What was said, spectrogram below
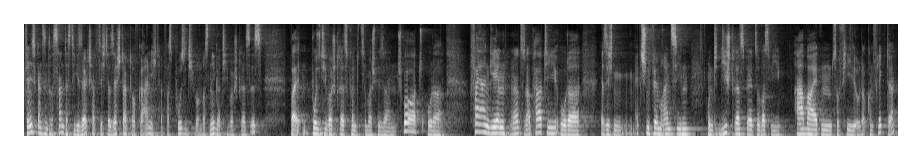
finde ich es ganz interessant, dass die Gesellschaft sich da sehr stark darauf geeinigt hat, was positiver und was negativer Stress ist. Weil positiver Stress könnte zum Beispiel sein Sport oder feiern gehen, ja, zu einer Party oder ja, sich einen Actionfilm reinziehen. Und die Stress wäre jetzt sowas wie Arbeiten zu viel oder Konflikte.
